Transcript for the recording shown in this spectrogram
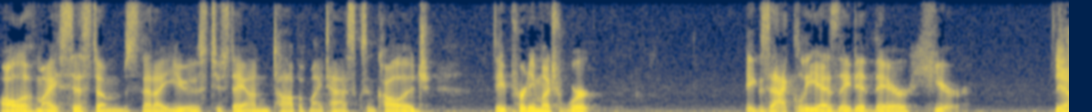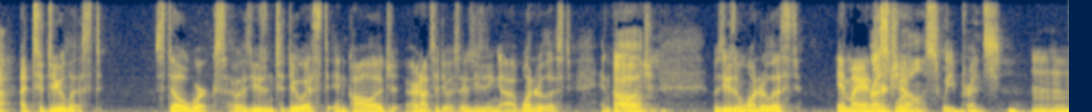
all of my systems that I use to stay on top of my tasks in college, they pretty much work exactly as they did there here. Yeah. A to-do list still works. I was using Todoist in college, or not Todoist. I was using uh, Wunderlist in college. I was using Wunderlist in my Rest internship. well, sweet prince. Mm-hmm.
